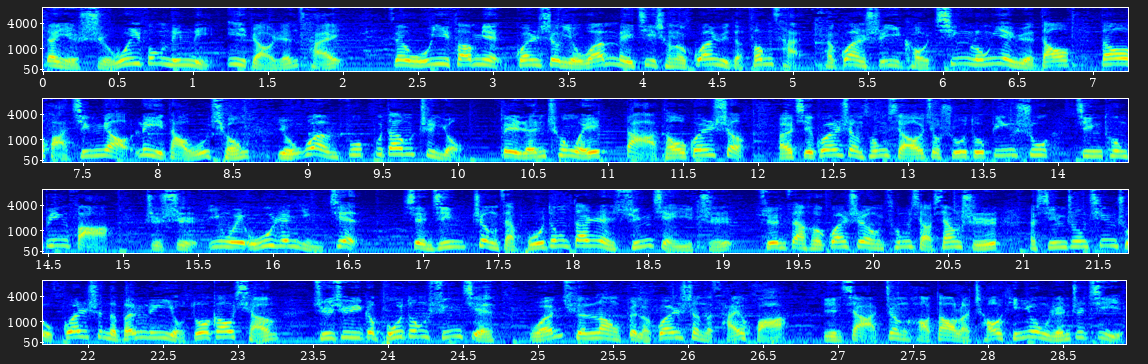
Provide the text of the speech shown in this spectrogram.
但也是威风凛凛，一表人才。在武艺方面，关胜也完美继承了关羽的风采。他惯使一口青龙偃月刀，刀法精妙，力大无穷，有万夫不当之勇。被人称为大刀关胜，而且关胜从小就熟读兵书，精通兵法，只是因为无人引荐，现今正在浦东担任巡检一职。宣赞和关胜从小相识，他心中清楚关胜的本领有多高强，区区一个浦东巡检，完全浪费了关胜的才华。眼下正好到了朝廷用人之际，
